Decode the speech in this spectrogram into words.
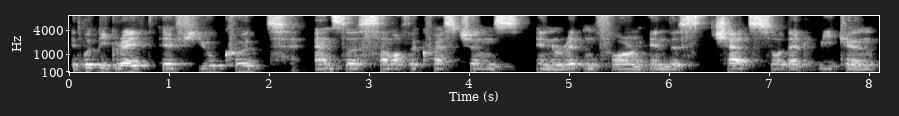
it would be great if you could answer some of the questions in written form in this chat so that we can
